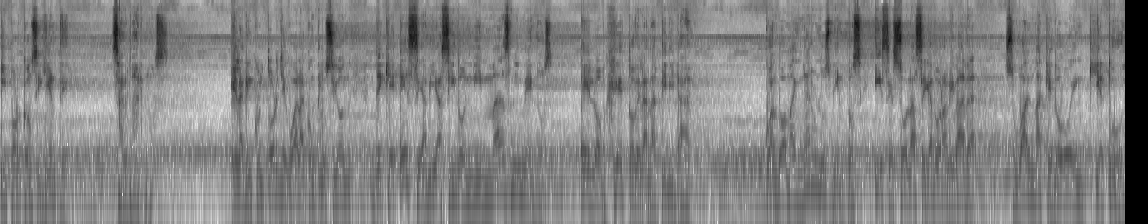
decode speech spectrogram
y por consiguiente salvarnos. El agricultor llegó a la conclusión de que ese había sido ni más ni menos el objeto de la natividad. Cuando amainaron los vientos y cesó la segadora nevada, su alma quedó en quietud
